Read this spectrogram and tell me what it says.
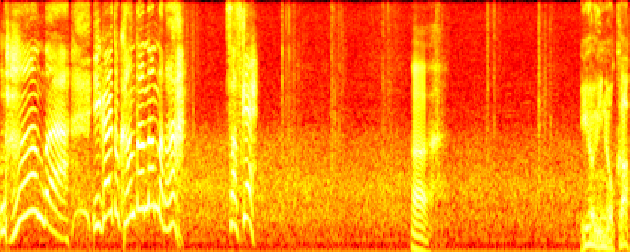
なんだ意外と簡単なんだな。サスケ。ああ。良いのか？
